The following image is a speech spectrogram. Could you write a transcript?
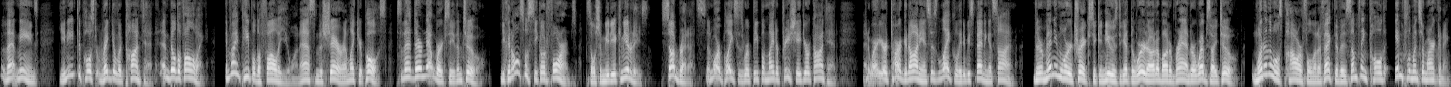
That means you need to post regular content and build a following. Invite people to follow you and ask them to share and like your posts so that their networks see them too. You can also seek out forums, social media communities, subreddits, and more places where people might appreciate your content and where your target audience is likely to be spending its time. There are many more tricks you can use to get the word out about a brand or website too. One of the most powerful and effective is something called influencer marketing.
